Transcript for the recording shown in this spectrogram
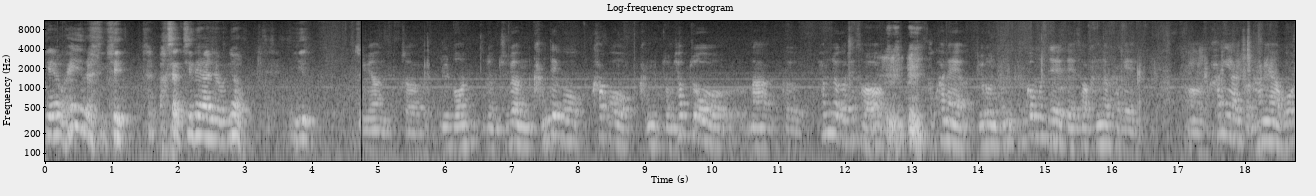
이게 회의를 이렇게 막상 진행하려면요. 이게 면저 일본 이런 주변 강대국하고 강, 좀 협조나 그 협력을 해서 북한의 이런 인권 문제에 대해서 강력하게 어, 항의할 건 항의하고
